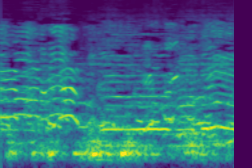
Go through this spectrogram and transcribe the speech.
Essa aí também.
